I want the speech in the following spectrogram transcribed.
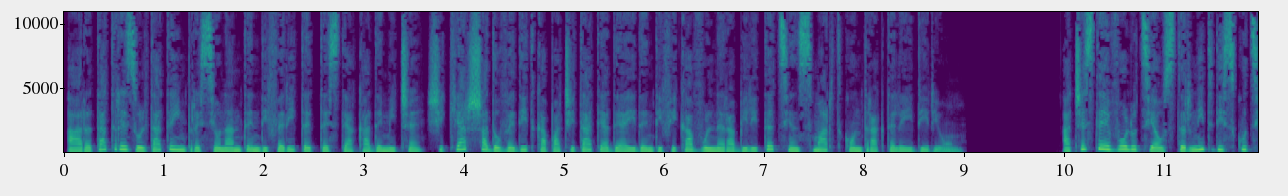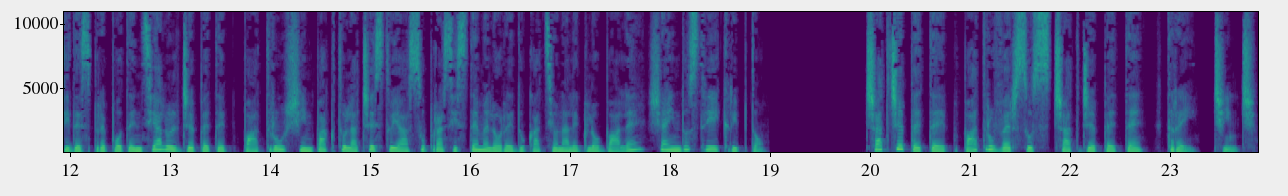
a arătat rezultate impresionante în diferite teste academice și chiar și-a dovedit capacitatea de a identifica vulnerabilități în smart contractele Ethereum. Aceste evoluții au stârnit discuții despre potențialul GPT-4 și impactul acestuia asupra sistemelor educaționale globale și a industriei cripto. ChatGPT 4 versus ChatGPT 3, 5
